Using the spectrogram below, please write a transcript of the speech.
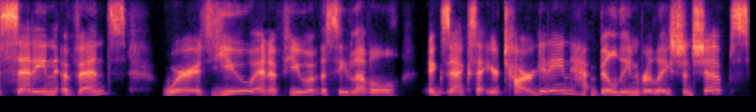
setting events where it's you and a few of the C level execs that you're targeting, building relationships.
